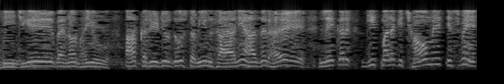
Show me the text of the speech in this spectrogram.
लीजिए बहनों भाइयों, आपका रेडियो दोस्त अमीन सायानी हाजिर है लेकर गीतमाला की छाव में, इसमें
